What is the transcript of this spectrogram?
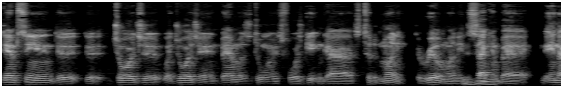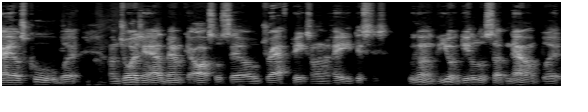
them seeing the the Georgia what Georgia and Bama's doing as far as getting guys to the money, the real money, the mm-hmm. second bag. The NIL's cool, but um, Georgia and Alabama can also sell draft picks on. Hey, this is we're gonna you're gonna get a little something now, but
